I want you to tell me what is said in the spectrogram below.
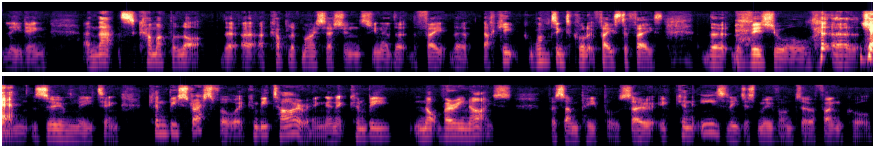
leading, and that's come up a lot. That a, a couple of my sessions, you know, the the, fa- the I keep wanting to call it face to face, the the visual uh, yeah. um, Zoom meeting can be stressful. It can be tiring, and it can be not very nice for some people. So it can easily just move on to a phone call.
